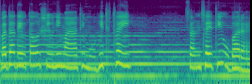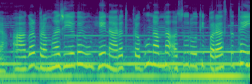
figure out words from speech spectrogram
બધા દેવતાઓ શિવની માયાથી મોહિત થઈ સંશયથી ઊભા રહ્યા. આગળ બ્રહ્માજીએ કહ્યું, હે નારદ, પ્રભુ નામના અસુરોથી પરાસ્ત થઈ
